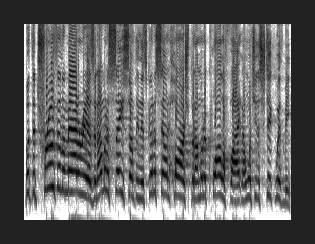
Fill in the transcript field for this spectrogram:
But the truth of the matter is, and I'm going to say something that's going to sound harsh, but I'm going to qualify it, and I want you to stick with me.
